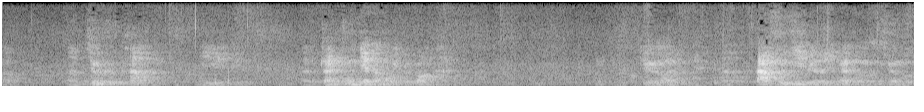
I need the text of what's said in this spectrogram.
的，嗯、就是看你，呃，站中间的某一个状态。嗯，这个，嗯、大叔级别的应该都能听懂。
